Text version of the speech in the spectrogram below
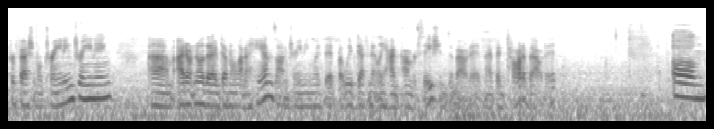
professional training, training, um, I don't know that I've done a lot of hands on training with it, but we've definitely had conversations about it and I've been taught about it. Um,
